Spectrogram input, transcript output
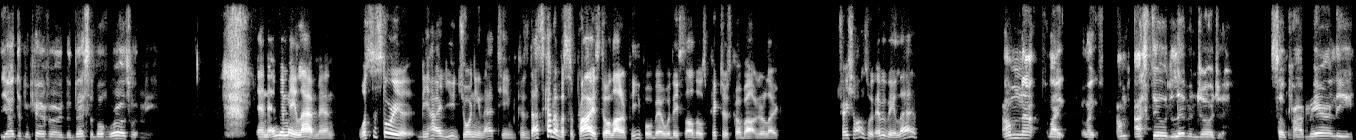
you have to prepare for the best of both worlds with me. And MMA Lab, man, what's the story behind you joining that team? Because that's kind of a surprise to a lot of people, man, when they saw those pictures come out. They're like, Tresean's with MMA Lab? I'm not like like I'm I still live in Georgia. So okay. primarily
